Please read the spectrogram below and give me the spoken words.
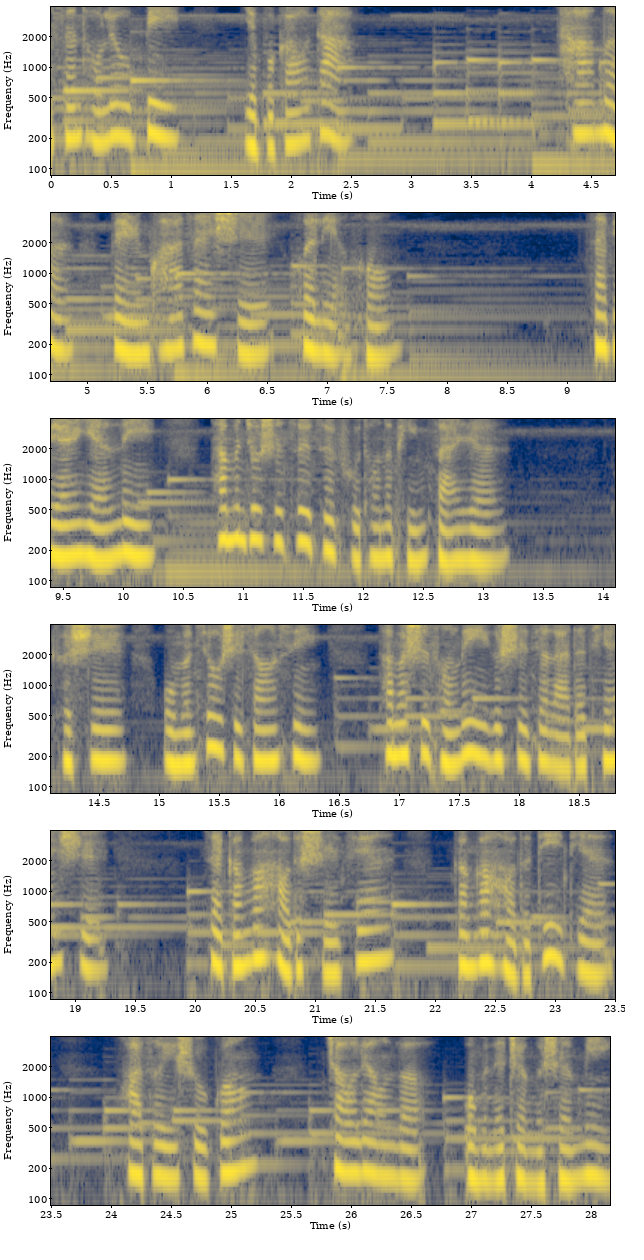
三头六臂，也不高大。他们被人夸赞时会脸红，在别人眼里，他们就是最最普通的平凡人。可是我们就是相信，他们是从另一个世界来的天使，在刚刚好的时间、刚刚好的地点，化作一束光，照亮了我们的整个生命。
